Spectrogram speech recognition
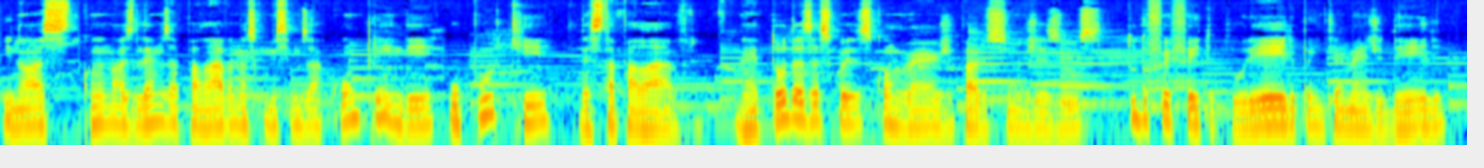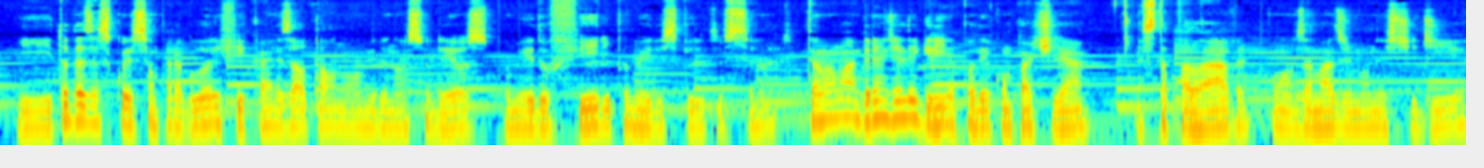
E nós, quando nós lemos a palavra, nós começamos a compreender o porquê desta palavra. Né? Todas as coisas convergem para o Senhor Jesus. Tudo foi feito por Ele, por intermédio dele. E todas as coisas são para glorificar e exaltar o nome do nosso Deus, por meio do Filho e por meio do Espírito Santo. Então é uma grande alegria poder compartilhar esta palavra com os amados irmãos neste dia.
